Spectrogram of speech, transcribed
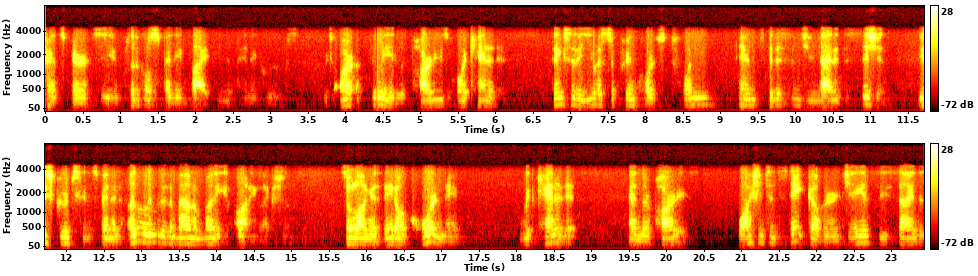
transparency in political spending by independent groups, which aren't affiliated with parties or candidates. Thanks to the U.S. Supreme Court's 2010 Citizens United decision, these groups can spend an unlimited amount of money on elections, so long as they don't coordinate with candidates and their parties. Washington State Governor Inslee signed a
